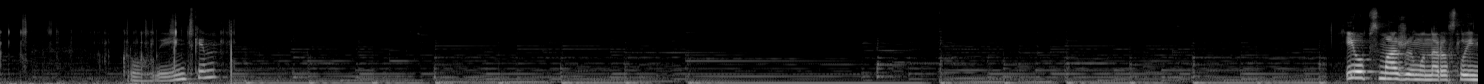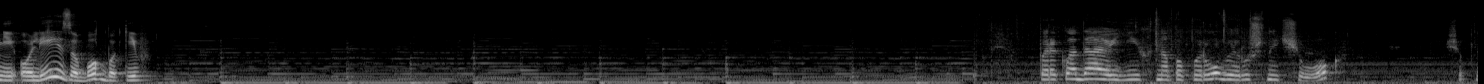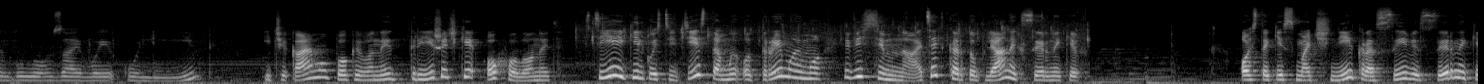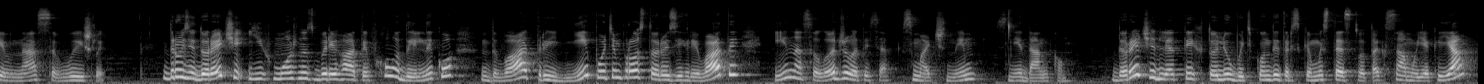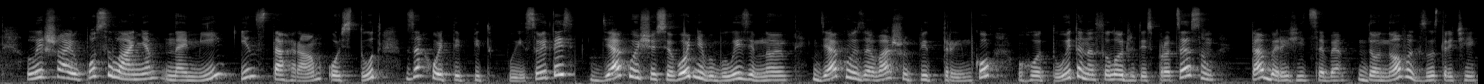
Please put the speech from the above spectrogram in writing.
кругленьким. І обсмажуємо на рослинній олії з обох боків. Перекладаю їх на паперовий рушничок, щоб не було зайвої олії. І чекаємо, поки вони трішечки охолонуть. З цієї кількості тіста ми отримуємо 18 картопляних сирників. Ось такі смачні, красиві сирники в нас вийшли. Друзі, до речі, їх можна зберігати в холодильнику 2-3 дні, потім просто розігрівати і насолоджуватися смачним сніданком. До речі, для тих, хто любить кондитерське мистецтво так само, як і я, лишаю посилання на мій інстаграм. Ось тут. Заходьте, підписуйтесь. Дякую, що сьогодні ви були зі мною. Дякую за вашу підтримку. Готуйте, насолоджуйтесь процесом та бережіть себе. До нових зустрічей!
